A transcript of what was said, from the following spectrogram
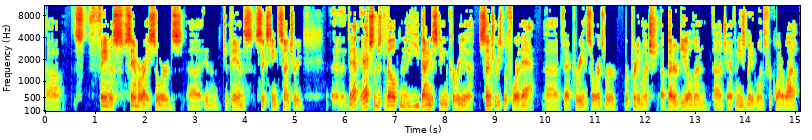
uh, famous samurai swords uh, in Japan's 16th century, uh, that actually was developed in the Yi Dynasty in Korea centuries before that. in fact, Korean swords were, were pretty much a better deal than Japanese made ones for quite a while.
